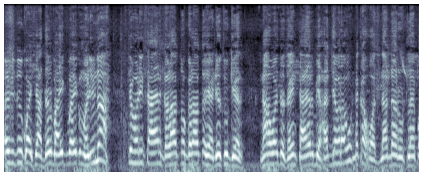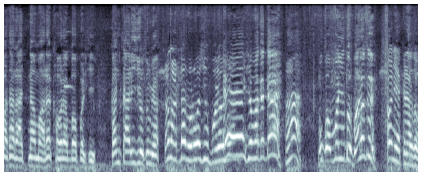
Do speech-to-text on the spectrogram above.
અને બીજું કોઈ સાધન બાઇક બાઇક મળ્યું ના તે વળી ટાયર ગળાવતો ગળાવતો હેડ્યો છું ઘેર. ના હોય તો જઈને ટાયર બે હાથ દેવડાવું ને કા હોદનારના રોટલા પાછા રાતના મારે ખવડાવવા પડશે. કંટાળી ગયો છું મેં. તમે આટલા રોડવાસી ઊભો રહ્યો? એ શોભા કાકા હા. હું ગામમાં જતો ભરો કે? તો એકડ્યા છો?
